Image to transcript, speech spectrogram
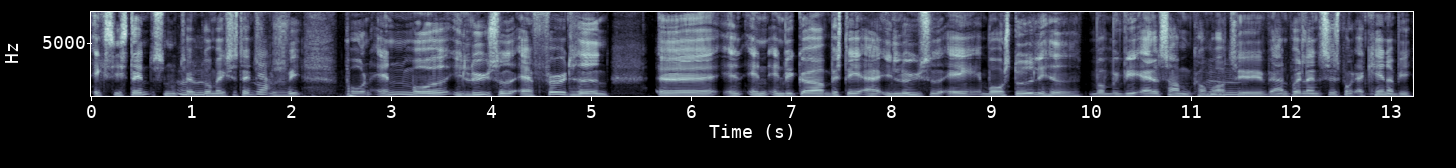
eksistens, nu talte mm. du om eksistensfilosofi, ja. på en anden måde i lyset af fødtheden, øh, end, end, end vi gør, hvis det er i lyset af vores dødelighed, hvor vi, vi alle sammen kommer mm. til verden på et eller andet tidspunkt, erkender vi,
